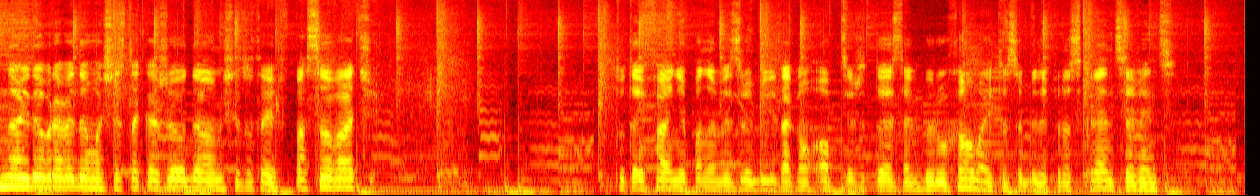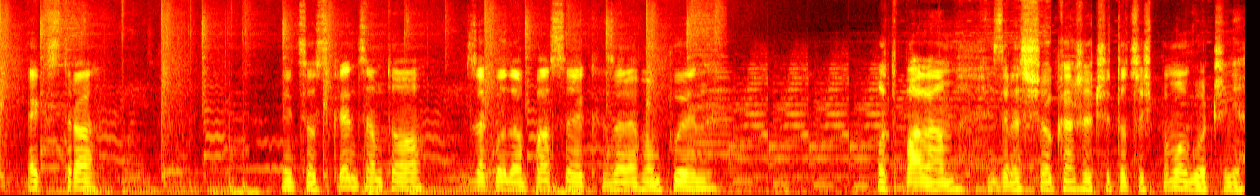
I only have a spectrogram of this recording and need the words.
No i dobra wiadomość jest taka, że udało mi się tutaj wpasować. Tutaj fajnie panowie zrobili taką opcję, że to jest jakby ruchome i to sobie dopiero skręcę, więc ekstra. I co, skręcam to, zakładam pasek, zalewam płyn, odpalam i zaraz się okaże, czy to coś pomogło, czy nie.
